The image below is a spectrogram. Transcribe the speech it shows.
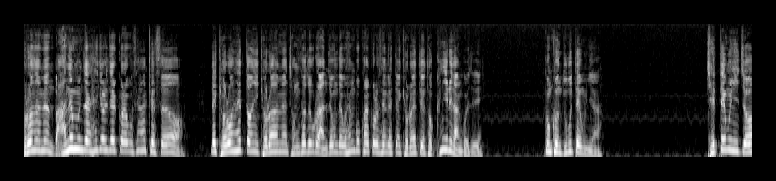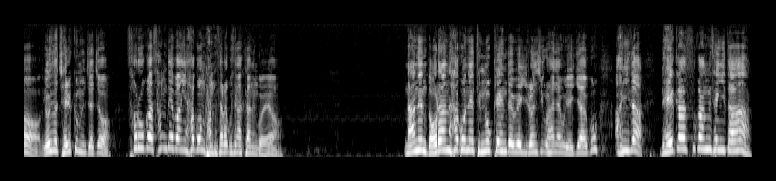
결혼하면 많은 문제가 해결될 거라고 생각했어요. 근데 결혼했더니 결혼하면 정서적으로 안정되고 행복할 거라고 생각했더니 결혼했더니 더 큰일이 난 거지. 그럼 그건 누구 때문이야? 쟤 때문이죠. 여기서 제일 큰 문제죠. 서로가 상대방이 학원 강사라고 생각하는 거예요. 나는 너란 학원에 등록했는데 왜 이런 식으로 하냐고 얘기하고 아니다 내가 수강생이다.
